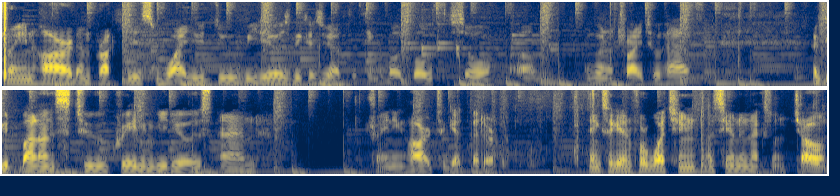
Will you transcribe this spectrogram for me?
train hard and practice while you do videos because you have to think about both. So um, i'm gonna try to have a good balance to creating videos and training hard to get better. Thanks again for watching. I'll see you on the next one. Ciao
